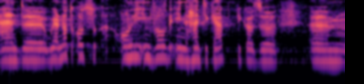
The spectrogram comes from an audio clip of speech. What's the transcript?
And uh, we are not also only involved in handicap because uh, um,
